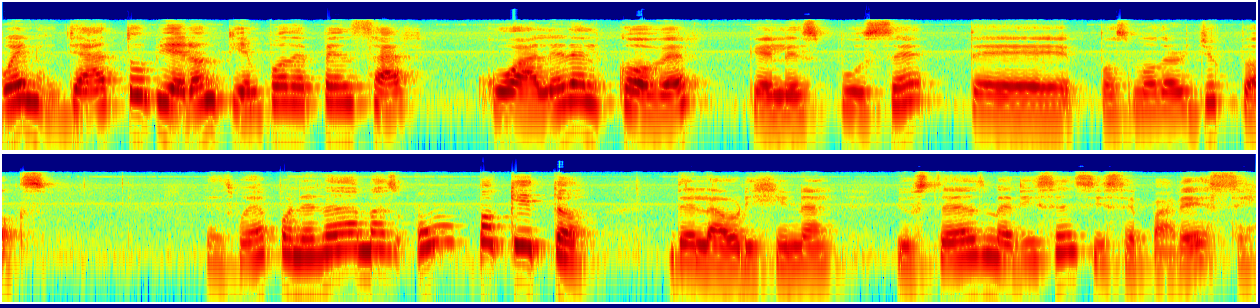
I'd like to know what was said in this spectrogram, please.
Bueno, ya tuvieron tiempo de pensar cuál era el cover que les puse de Postmodern Jukebox. Les voy a poner nada más un poquito de la original y ustedes me dicen si se parece.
